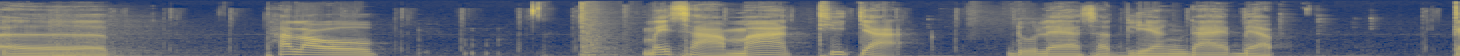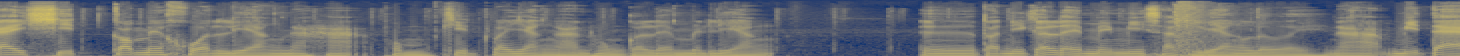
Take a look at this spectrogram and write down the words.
เออถ้าเราไม่สามารถที่จะดูแลสัตว์เลี้ยงได้แบบใกล้ชิดก็ไม่ควรเลี้ยงนะฮะ ผมคิดว่าอย่างนั้นผมก็เลยไม่เลี้ยง เออ ตอนนี้ก็เลยไม่มีสัตว์เลี้ยงเลยนะฮะ มีแต่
